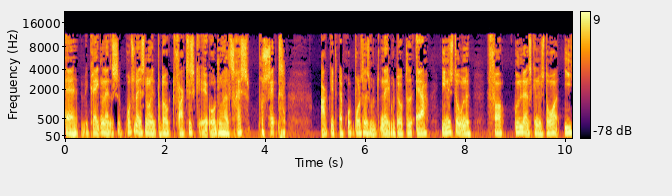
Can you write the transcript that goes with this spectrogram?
af Grækenlands bruttonationalprodukt, faktisk øh, 850 procent agtigt af bruttonationalproduktet, er indestående for udenlandske investorer i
